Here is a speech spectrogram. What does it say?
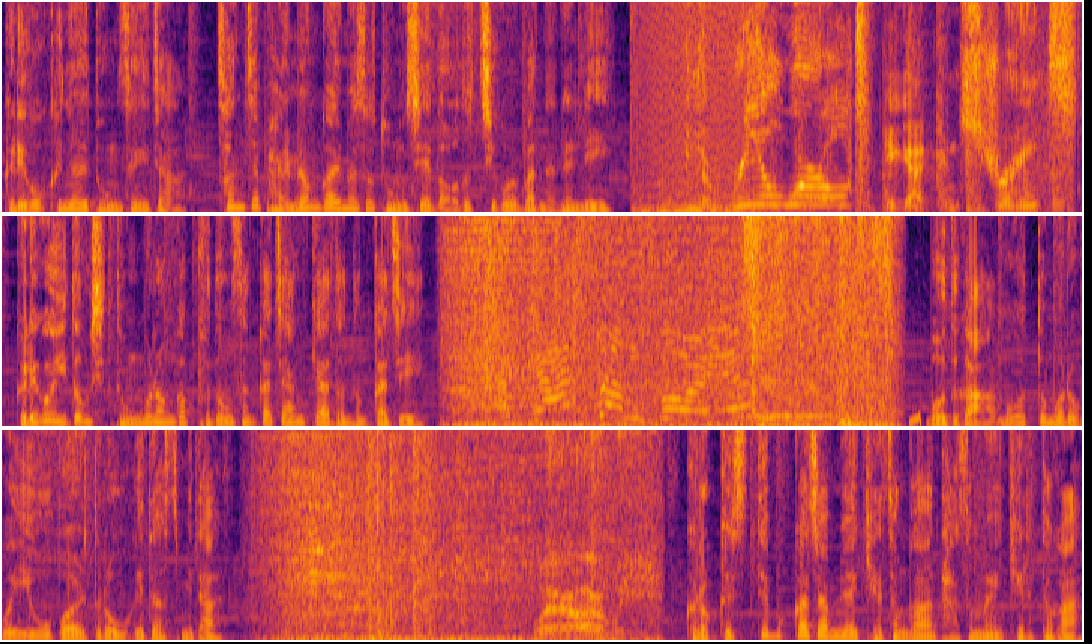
그리고 그녀의 동생이자 천재 발명가이면서 동시에 너드치고를 받는 헨리 In the real world, you got constraints. 그리고 이동식 동물원과 부동산까지 함께하던 넌까지 모두가 아무것도 모르고 이 오버월드로 오게 되었습니다. Where are we? 그렇게 스티브까지 합류해 개성 강한 다섯 명의 캐릭터가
